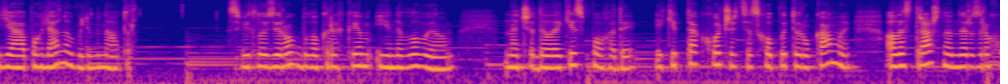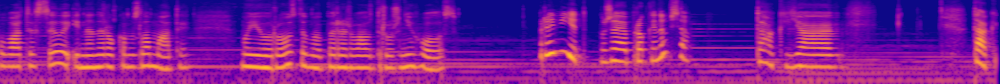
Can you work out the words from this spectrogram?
Я поглянув в ілюмінатор. Світло зірок було крихким і невловимим, наче далекі спогади, які так хочеться схопити руками, але страшно не розрахувати сили і ненароком зламати. Мої роздуми перервав дружній голос. Привіт! Вже прокинувся? Так, я. Так,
